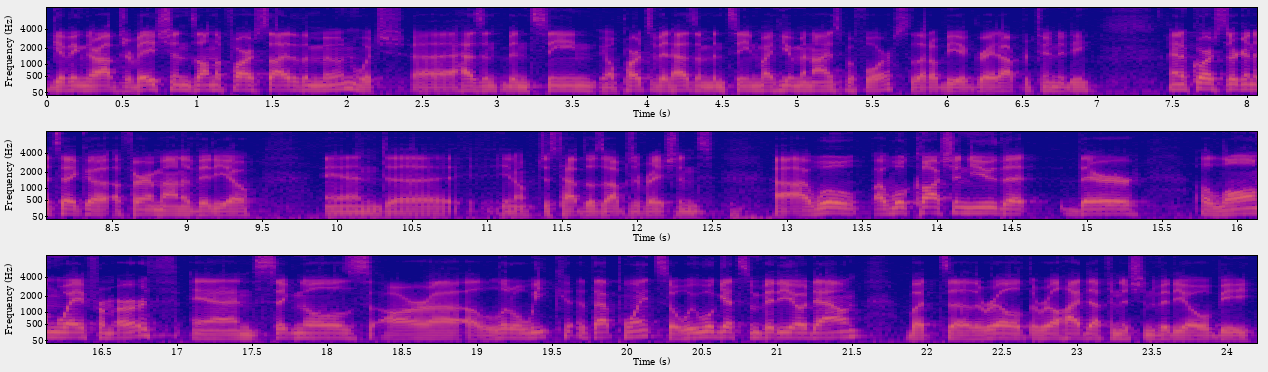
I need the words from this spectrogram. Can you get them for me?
giving their observations on the far side of the moon, which uh, hasn't been seen. You know, parts of it hasn't been seen by human eyes before. So that'll be a great opportunity. And of course, they're going to take a, a, fair amount of video, and uh, you know, just have those observations. Uh, I will I will caution you that they're a long way from Earth, and signals are uh, a little weak at that point. So we will get some video down, but uh, the real the real high definition video will be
